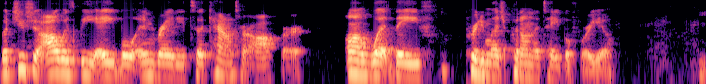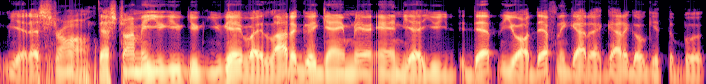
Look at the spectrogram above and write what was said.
but you should always be able and ready to counter offer on what they've pretty much put on the table for you. Yeah, that's strong. That's strong. I mean, you you you you gave a lot of good game there, and yeah, you definitely you all definitely gotta gotta go get the book.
